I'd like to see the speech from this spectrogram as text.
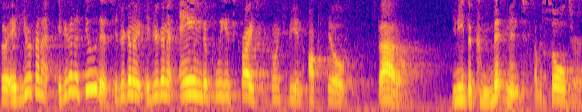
So if you're gonna if you're gonna do this, if you're gonna if you're gonna aim to please Christ, it's going to be an uphill battle. You need the commitment of a soldier.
